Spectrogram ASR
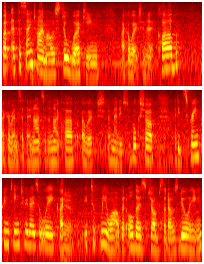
But at the same time, I was still working. Like I worked in a club, like I ran Saturday nights at a nightclub. I worked, I managed a bookshop. I did screen printing two days a week. Like Yeah. it took me a while, but all those jobs that I was doing,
